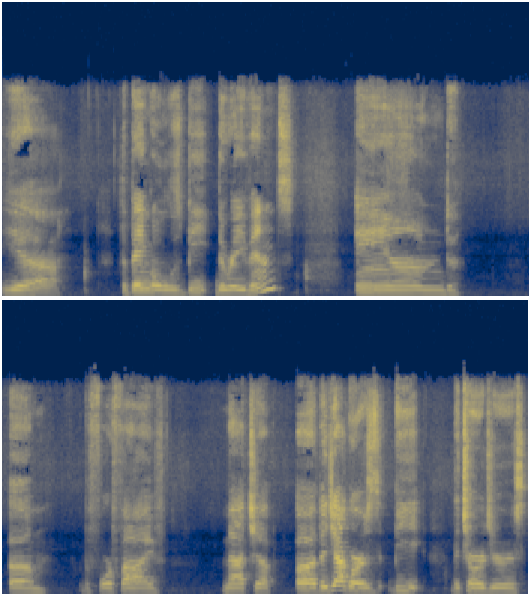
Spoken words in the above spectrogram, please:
yeah, the Bengals beat the Ravens and um the 4-5 matchup uh the Jaguars beat the Chargers.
